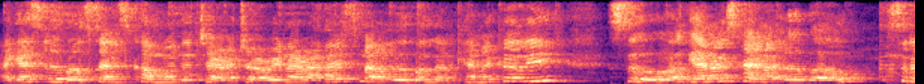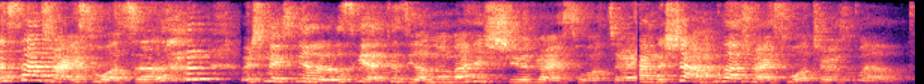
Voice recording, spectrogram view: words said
I guess herbal scents come with the territory and I rather smell herbal than chemically. So again, it's kind of herbal. So this has rice water, which makes me a little scared because y'all know my history with rice water. And the shampoo has rice water as well.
